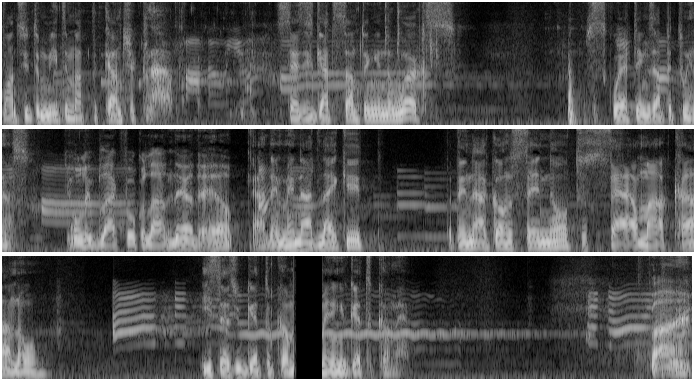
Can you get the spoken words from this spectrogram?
Wants you to meet him up the country club. Says he's got something in the works. Square things up between us. The only black folk allowed in there to help. Now, they may not like it, But they're not gonna say no to Sal Marcano. He says you get to come in, you get to come in. Fine.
